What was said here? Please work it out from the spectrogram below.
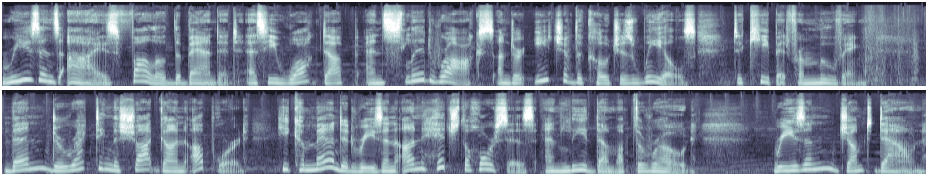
Reason's eyes followed the bandit as he walked up and slid rocks under each of the coach's wheels to keep it from moving. Then, directing the shotgun upward, he commanded Reason unhitch the horses and lead them up the road. Reason jumped down.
